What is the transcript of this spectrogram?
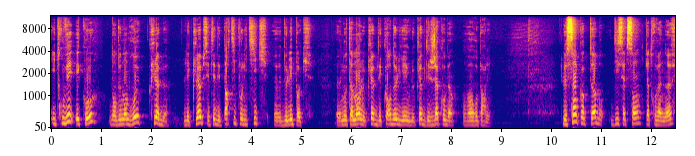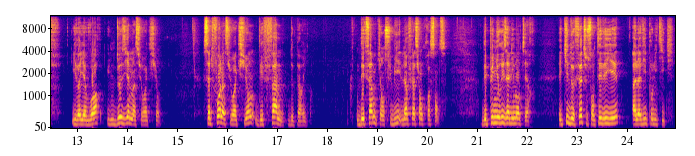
il trouvait écho dans de nombreux clubs. Les clubs, c'était des partis politiques euh, de l'époque, euh, notamment le club des Cordeliers ou le club des Jacobins, on va en reparler. Le 5 octobre 1789, il va y avoir une deuxième insurrection. Cette fois, l'insurrection des femmes de Paris. Des femmes qui ont subi l'inflation croissante, des pénuries alimentaires, et qui de fait se sont éveillées à la vie politique.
